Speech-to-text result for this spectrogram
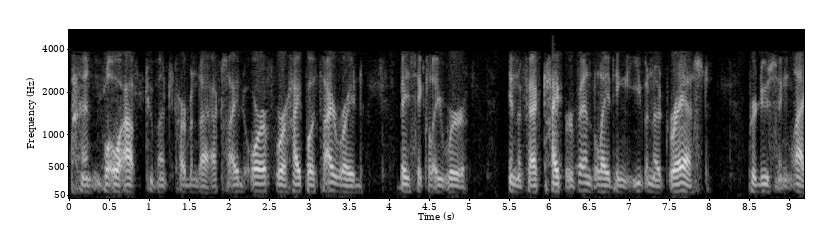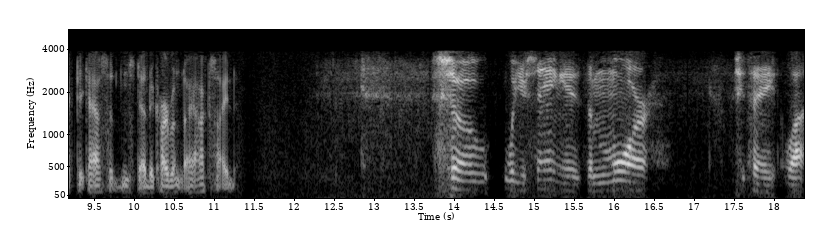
and blow out too much carbon dioxide, or if we're hypothyroid, basically we're in effect hyperventilating even at rest, producing lactic acid instead of carbon dioxide. So what you're saying is the more, I should say, well,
